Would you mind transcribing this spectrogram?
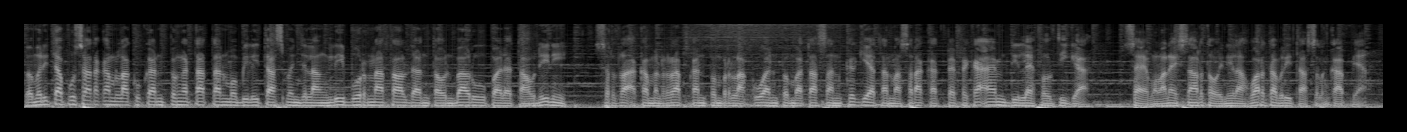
Pemerintah pusat akan melakukan pengetatan mobilitas menjelang libur Natal dan Tahun Baru pada tahun ini, serta akan menerapkan pemberlakuan pembatasan kegiatan masyarakat PPKM di level 3. Saya Maulana Isnarto, inilah Warta Berita selengkapnya.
